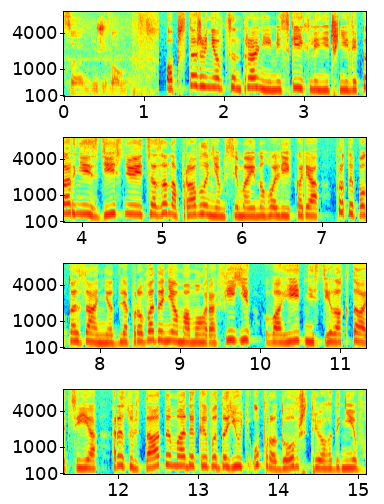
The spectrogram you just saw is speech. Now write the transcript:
це дуже добре. Обстеження в центральній міській клінічній лікарні здійснюється за направленням сімейного лікаря. Протипоказання для проведення мамографії – вагітність і лактація. Результати медики видають упродовж трьох днів.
